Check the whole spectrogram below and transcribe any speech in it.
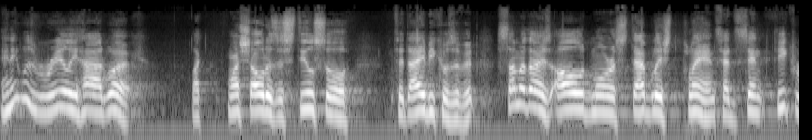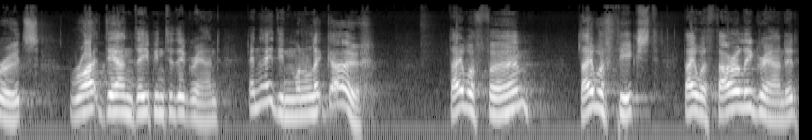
and it was really hard work. Like my shoulders are still sore today because of it. Some of those old, more established plants had sent thick roots right down deep into the ground, and they didn't want to let go. They were firm, they were fixed, they were thoroughly grounded,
